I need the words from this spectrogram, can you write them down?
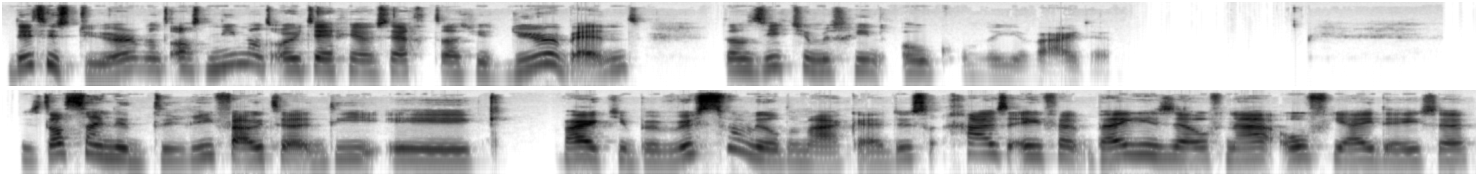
dit is duur. Want als niemand ooit tegen jou zegt dat je duur bent, dan zit je misschien ook onder je waarde. Dus dat zijn de drie fouten die ik, waar ik je bewust van wilde maken. Dus ga eens even bij jezelf na of jij deze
